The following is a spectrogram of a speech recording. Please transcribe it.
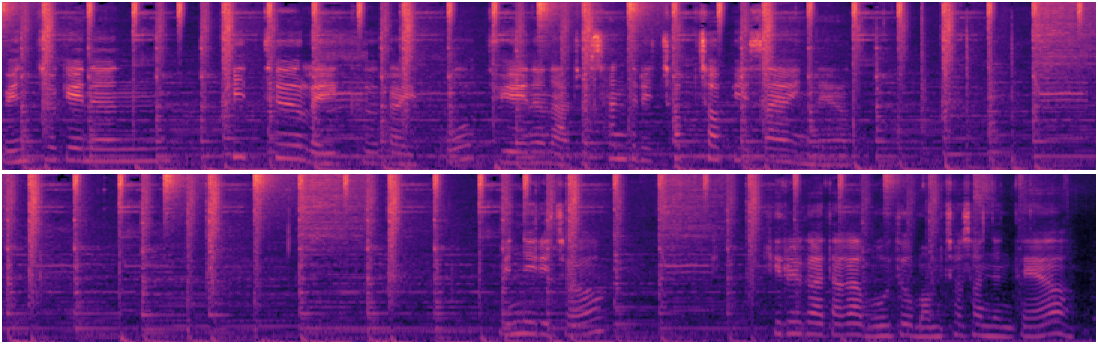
왼쪽에는 피트 레이크가 있고 뒤에는 아주 산들이 첩첩이 쌓여 있네요. 웬일이죠? 길을 가다가 모두 멈춰 섰는데요.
